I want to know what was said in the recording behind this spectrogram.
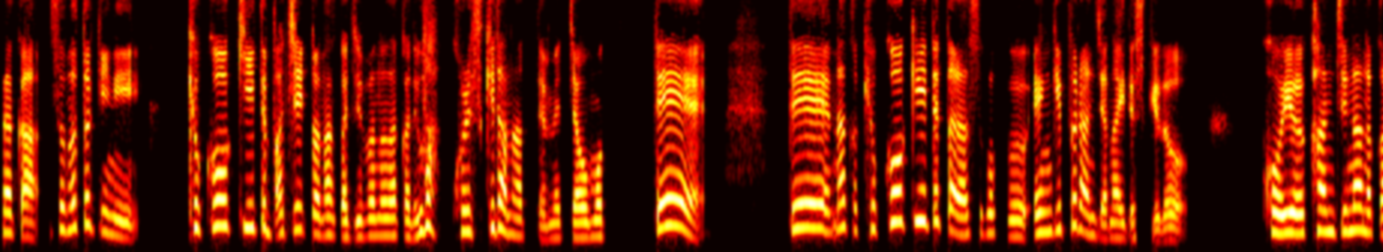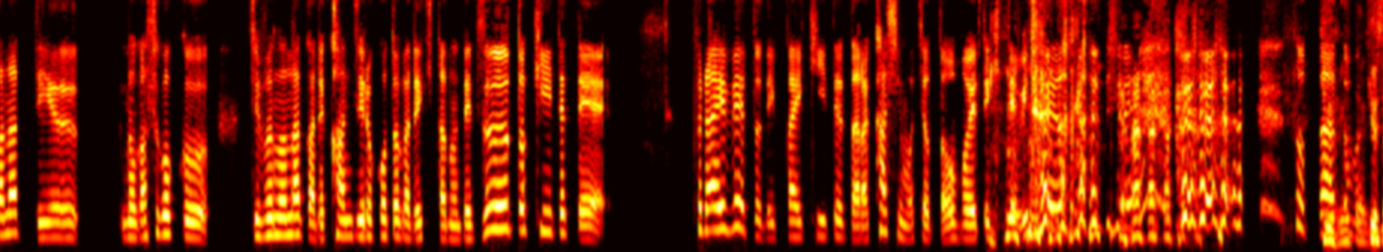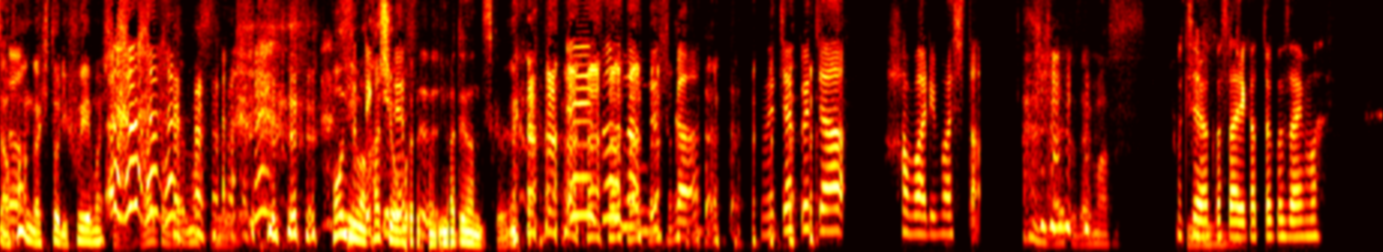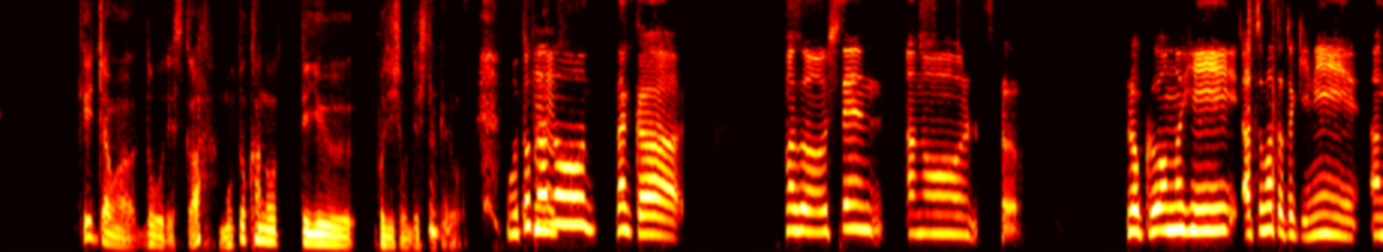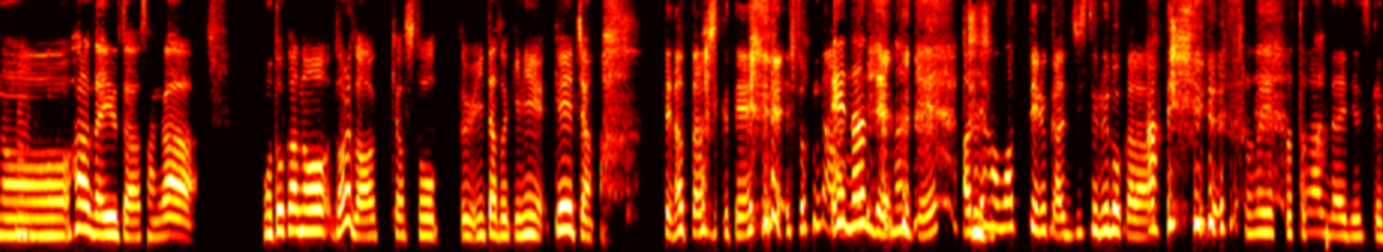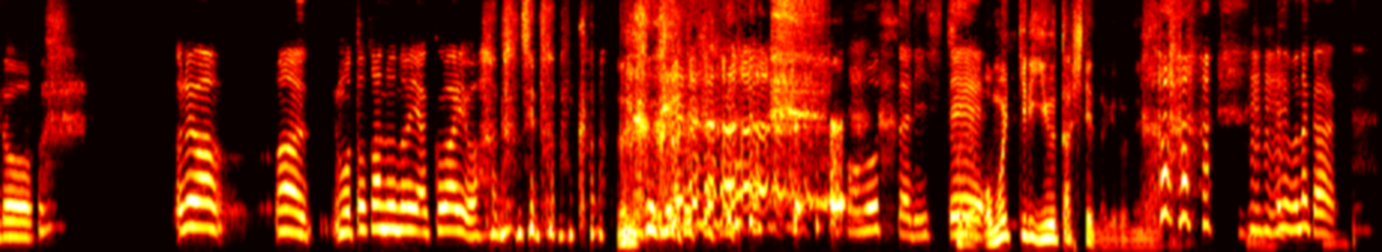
なんか、その時に曲を聴いてバチッとなんか自分の中で、うわ、これ好きだなってめっちゃ思って、で、なんか曲を聴いてたらすごく演技プランじゃないですけど、こういう感じなのかなっていうのがすごく自分の中で感じることができたので、ずっと聴いてて、プライベートでいっぱい聴いてたら歌詞もちょっと覚えてきてみたいな感じで、撮った後も Q さんファンが一人増えましたね。ありがとうございます。本人は歌詞を覚えるの苦手なんですけどね。えー、そうなんですか？めちゃくちゃハマりました。ありがとうございます。こちらこそありがとうございます。ケイちゃんはどうですか？元カノっていうポジションでしたけど。元カノ、なんか、まあその視点、あの、録音の日集まった時に、あのー原田裕太さんが、元カノ、誰だ？キャストって言った時に、ケイちゃん、ってなったらしくて、そんな、え、なんで？なんで？当てはまってる感じするのかなっていう。そういうことわかんないですけど、それは、まあ、元カノの役割は果たせたのか、思ったりして。思いっきり言うたしてんだけどね。えでもなんか、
